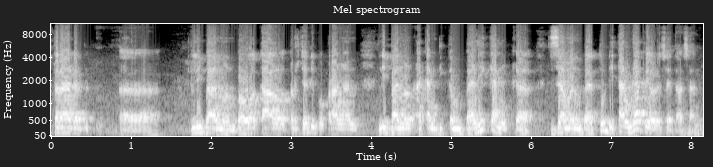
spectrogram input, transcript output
terhadap eh, Libanon bahwa kalau terjadi peperangan Libanon akan dikembalikan ke zaman batu ditanggapi oleh Syed Hasan.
